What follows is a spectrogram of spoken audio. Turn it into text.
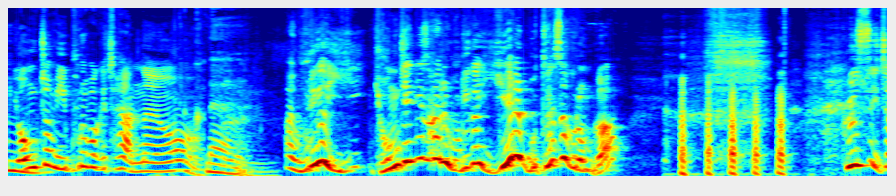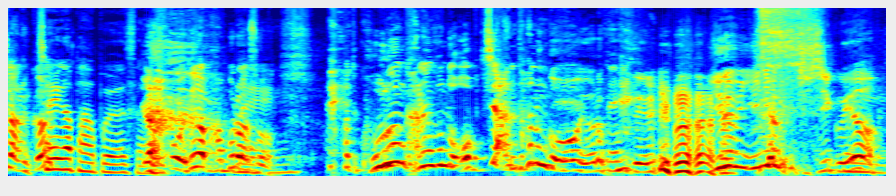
0.2%밖에 차이 안 나요. 네. 아니, 우리가 이, 경제 기사를 우리가 이해를 못해서 그런가? 그럴 수 있지 않을까? 제가 바보여서. 어, 내가 바보라서. 네. 하여튼 그런 가능성도 없지 않다는 거 여러분들 유념, 유념해 주시고요. 네.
